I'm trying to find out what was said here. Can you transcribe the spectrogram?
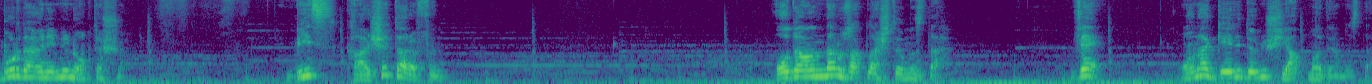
Burada önemli nokta şu. Biz karşı tarafın odağından uzaklaştığımızda ve ona geri dönüş yapmadığımızda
